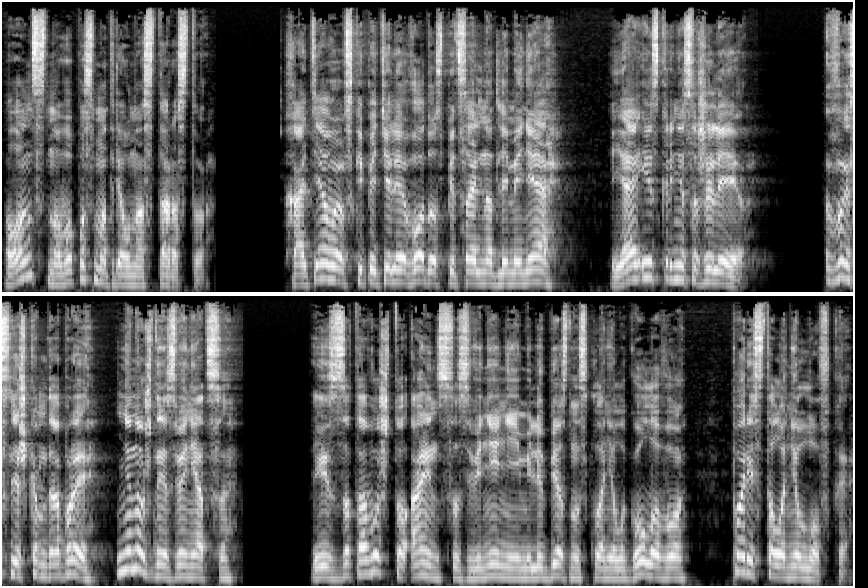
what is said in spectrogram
он снова посмотрел на старосту. «Хотя вы вскипятили воду специально для меня, я искренне сожалею». «Вы слишком добры, не нужно извиняться». Из-за того, что Айнс с извинениями любезно склонил голову, паре стало неловко.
